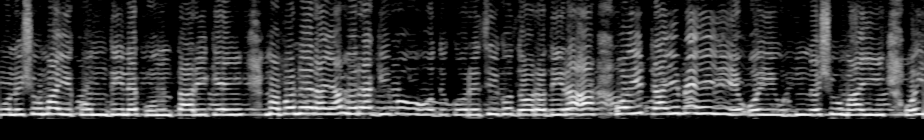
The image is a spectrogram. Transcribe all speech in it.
কোন সময়, কোন দিনে, কোন তারিখে মা বোনেরা আমরা গিবোধ করেছি গো দরদিরা। ওই টাইমে ওই সময়, ওই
